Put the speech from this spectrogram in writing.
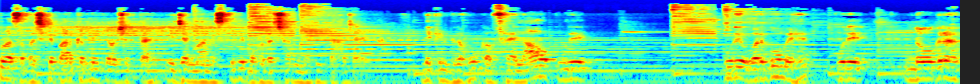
थोड़ा सा बच के पार करने की आवश्यकता है। ये जनमानस के लिए बहुत अच्छा नहीं कहा जाएगा। लेकिन ग्रहों का फैलाव पूरे पूरे वर्गों में है। पूरे नवग्रह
